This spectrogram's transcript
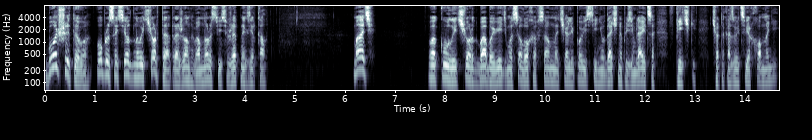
Больше того, образ оседланного черта отражен во множестве сюжетных зеркал. Мать Вакула и черт баба ведьма Солоха в самом начале повести неудачно приземляется в печке, черт оказывается верхом на ней.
